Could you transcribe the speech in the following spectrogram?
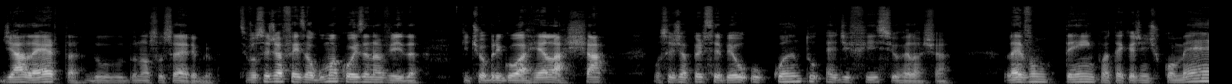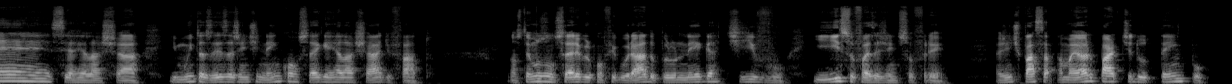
de alerta do, do nosso cérebro. Se você já fez alguma coisa na vida que te obrigou a relaxar, você já percebeu o quanto é difícil relaxar leva um tempo até que a gente comece a relaxar e muitas vezes a gente nem consegue relaxar de fato. Nós temos um cérebro configurado para o negativo e isso faz a gente sofrer. A gente passa a maior parte do tempo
